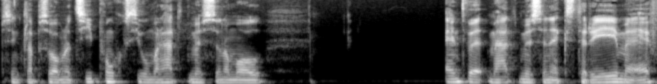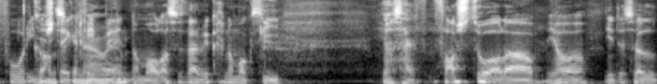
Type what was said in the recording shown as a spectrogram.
wir sind glaube ich so an einem Zeitpunkt gewesen, wo wir hätten müssen nochmal entweder man hätte müssen einen extremen Effort Ganz reinstecken genau, in die ja. Band nochmal. Also es wäre wirklich nochmal gewesen, ja, es hat fast so, la, ja, jeder soll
